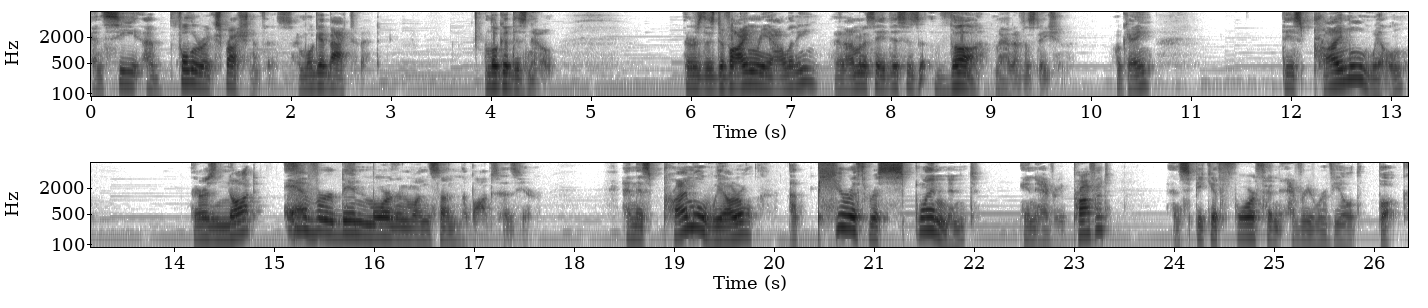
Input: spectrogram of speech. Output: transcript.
and see a fuller expression of this. And we'll get back to that. Look at this now. There's this divine reality, and I'm going to say this is the manifestation. Okay? This primal will, there has not ever been more than one sun, the Bab says here. And this primal will appeareth resplendent in every prophet, and speaketh forth in every revealed book.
